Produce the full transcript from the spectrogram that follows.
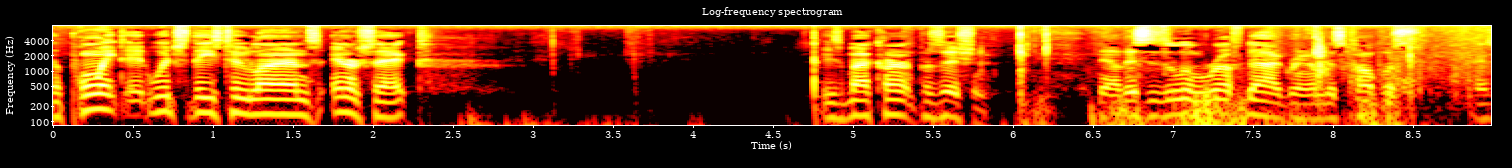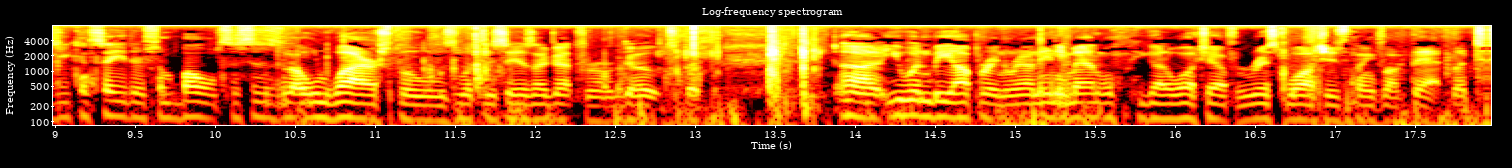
The point at which these two lines intersect is my current position. Now, this is a little rough diagram. This compass, as you can see, there's some bolts. This is an old wire spool is what this is I got for our goats, but uh, you wouldn't be operating around any metal. You got to watch out for wrist watches, things like that. But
